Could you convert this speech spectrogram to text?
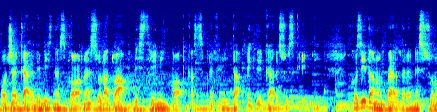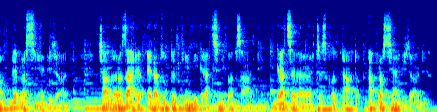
o cercare The Business Corner sulla tua app di streaming podcast preferita e cliccare su iscriviti, così da non perdere nessuno dei prossimi episodi. Ciao da Rosario e da tutto il team di Creazioni Consulting, grazie per averci ascoltato, al prossimo episodio.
